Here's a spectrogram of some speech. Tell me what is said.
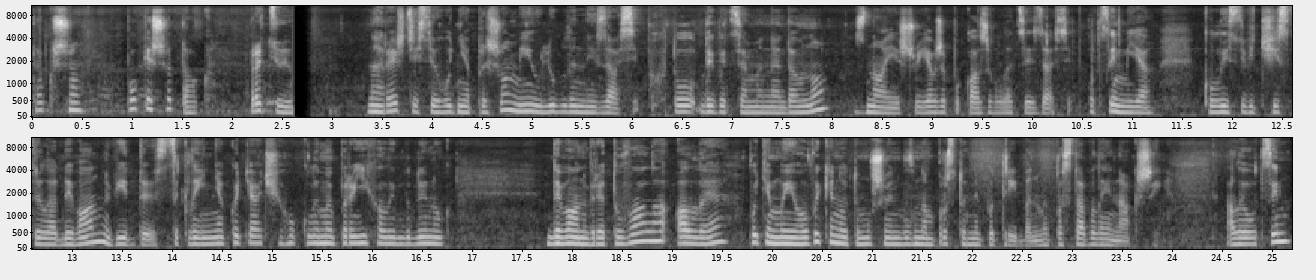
Так що, поки що так. Працюю. Нарешті сьогодні прийшов мій улюблений засіб. Хто дивиться мене давно, знає, що я вже показувала цей засіб. Оцим я колись відчистила диван від сциклиння котячого, коли ми переїхали в будинок. Диван врятувала, але потім ми його викинули, тому що він був нам просто не потрібен. Ми поставили інакший. Але оцим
